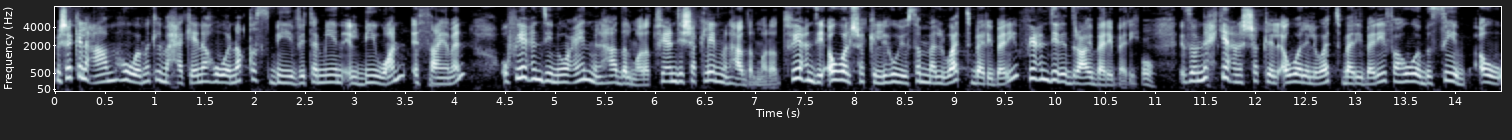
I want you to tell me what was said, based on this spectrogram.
بشكل عام هو مثل ما حكينا هو نقص بفيتامين ال B 1 الثايمين وفي عندي نوعين من هذا المرض. في عندي شكلين من هذا المرض. في عندي أول شكل اللي هو يسمى ال wet beriberi وفي عندي ال dry beriberi. أوه. إذا بنحكي عن الشكل الأول ال wet beriberi فهو بصيب أو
